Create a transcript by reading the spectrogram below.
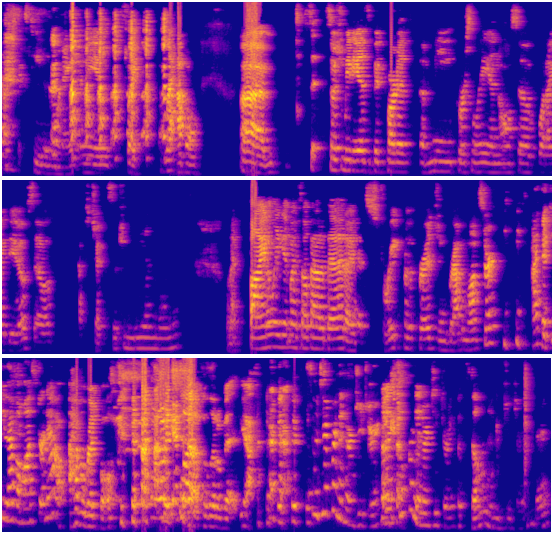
at five sixteen in the morning? I mean, it's like rabble. Um, so, social media is a big part of, of me personally, and also of what I do. So I have to check social media in the morning. When I finally get myself out of bed, I head straight for the fridge and grab a monster. I think you have a monster now. I have a Red Bull. Mix Okay. it up a little bit, yeah. So different energy drink. a different energy drink, but still an energy drink. Okay?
